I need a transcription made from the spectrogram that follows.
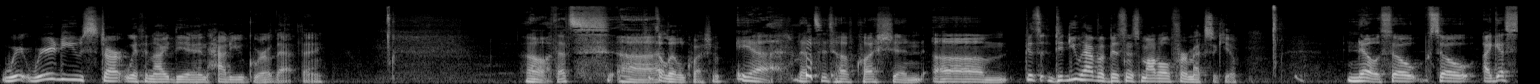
where where do you start with an idea and how do you grow that thing? Oh, that's uh, that's a little question. Yeah, that's a tough question. Because um, did you have a business model for Mexicue? No, so so I guess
